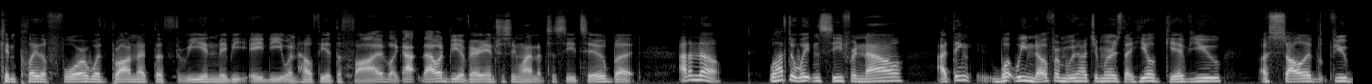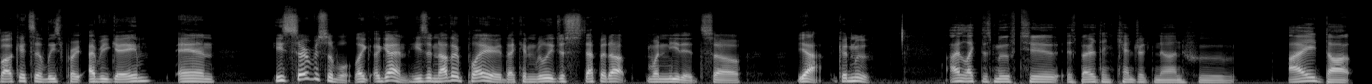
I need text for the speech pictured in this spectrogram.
can play the four with Braun at the three and maybe AD when healthy at the five. Like that, that would be a very interesting lineup to see too. But I don't know. We'll have to wait and see. For now, I think what we know from Rui Hachimura is that he'll give you a solid few buckets at least per every game, and he's serviceable. Like again, he's another player that can really just step it up when needed. So, yeah, good move. I like this move too. Is better than Kendrick Nunn, who I thought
